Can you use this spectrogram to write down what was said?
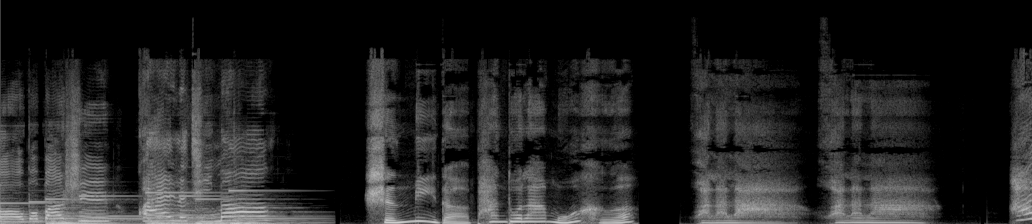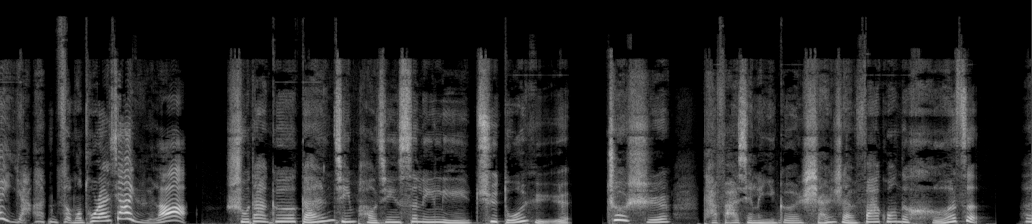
宝宝巴士快乐启蒙。神秘的潘多拉魔盒，哗啦啦，哗啦啦！哎呀，怎么突然下雨了？鼠大哥赶紧跑进森林里去躲雨。这时，他发现了一个闪闪发光的盒子。哎，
